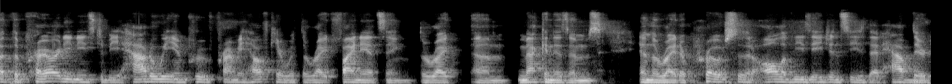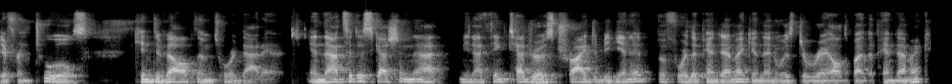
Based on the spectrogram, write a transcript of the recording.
but the priority needs to be how do we improve primary healthcare with the right financing, the right um, mechanisms, and the right approach so that all of these agencies that have their different tools can develop them toward that end. And that's a discussion that, I mean, I think Tedros tried to begin it before the pandemic and then was derailed by the pandemic.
